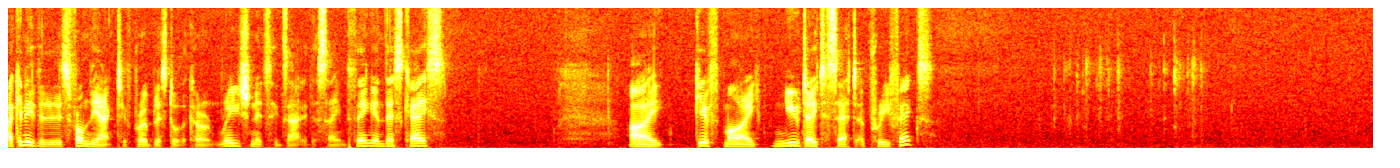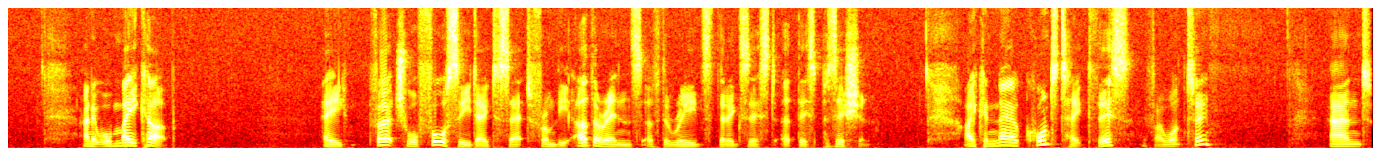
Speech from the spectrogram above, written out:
I can either do this from the active probe list or the current region, it's exactly the same thing in this case. I give my new dataset a prefix, and it will make up a virtual 4C dataset from the other ends of the reads that exist at this position. I can now quantitate this if I want to and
